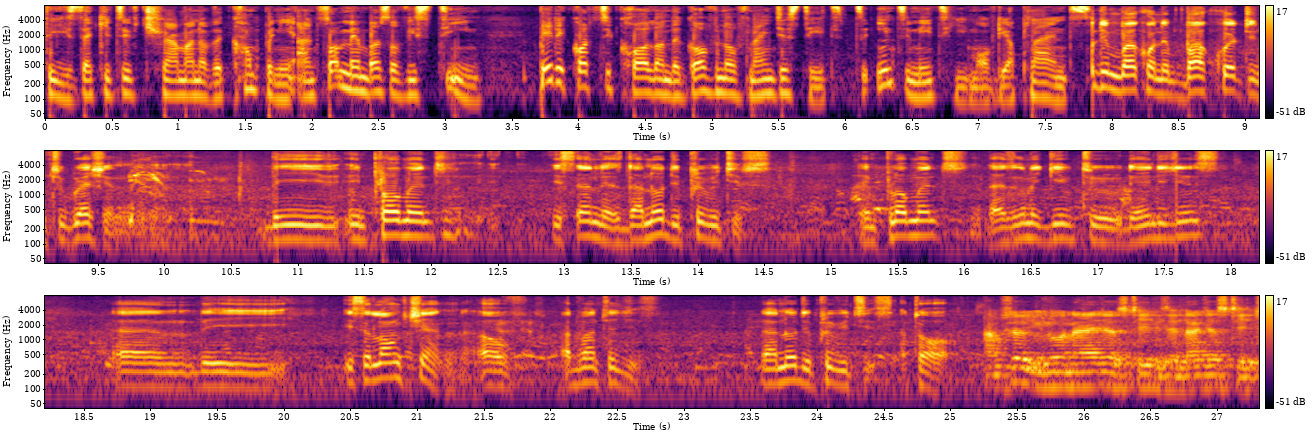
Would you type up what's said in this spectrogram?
The executive chairman of the company and some members of his team paid a courtesy call on the governor of Niger State to intimate him of their plans. Putting back on the backward integration, the employment is endless. There are no deprivatives. Employment that is going to give to the indigenous, and the it's a long chain of advantages. There are no deprivatives at all. I'm sure you know Niger State is the largest state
